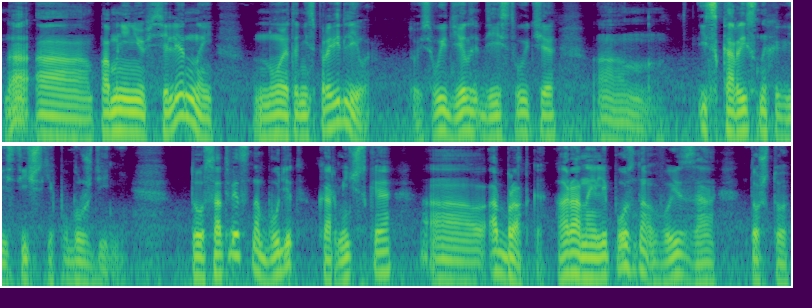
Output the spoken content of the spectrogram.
да, а по мнению Вселенной, ну, это несправедливо. То есть вы действуете э, из корыстных эгоистических побуждений то, соответственно, будет кармическая э, отбратка. Рано или поздно вы за то, что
